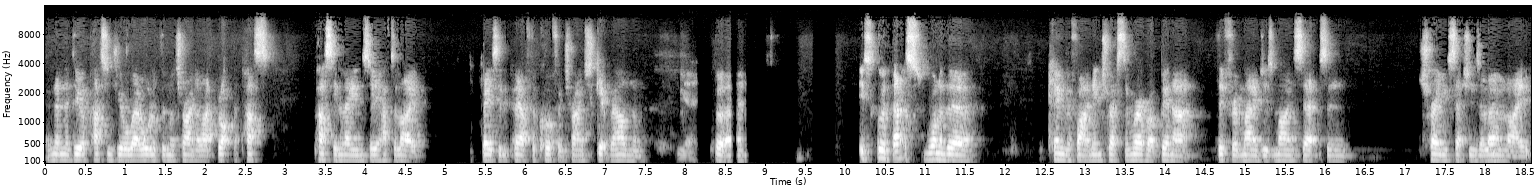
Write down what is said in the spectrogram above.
And then they do a passing drill where all of them are trying to like block the pass passing lane, so you have to like basically play off the cuff and try and just get around them. Yeah. But um, it's good. That's one of the things I find interesting wherever I've been at different managers' mindsets and training sessions alone, like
